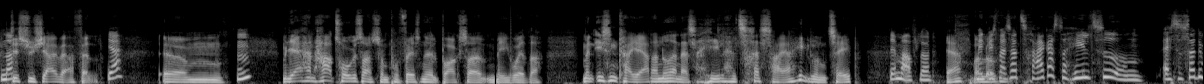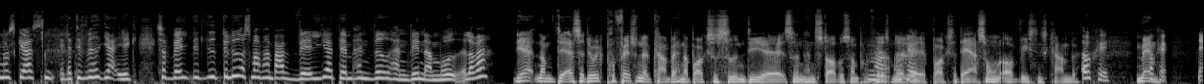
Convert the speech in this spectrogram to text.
Nå. Det synes jeg i hvert fald. Ja. Øhm, mm. Men ja, han har trukket sig som professionel bokser, Mayweather. Men i sin karriere, der nåede han altså hele 50 sejre, helt uden tab. Det er meget flot. Ja, Men hvis man så trækker sig hele tiden, altså så er det måske også sådan, eller det ved jeg ikke, så vælg, det, det lyder som om, han bare vælger dem, han ved, han vinder mod, eller hvad? Ja, nå, det, altså, det er jo ikke professionel kampe, han har bokset, siden, de, uh, siden han stoppede som professionel nå, okay. bokser. Det er sådan nogle opvisningskampe. Okay. Men okay. Ja.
